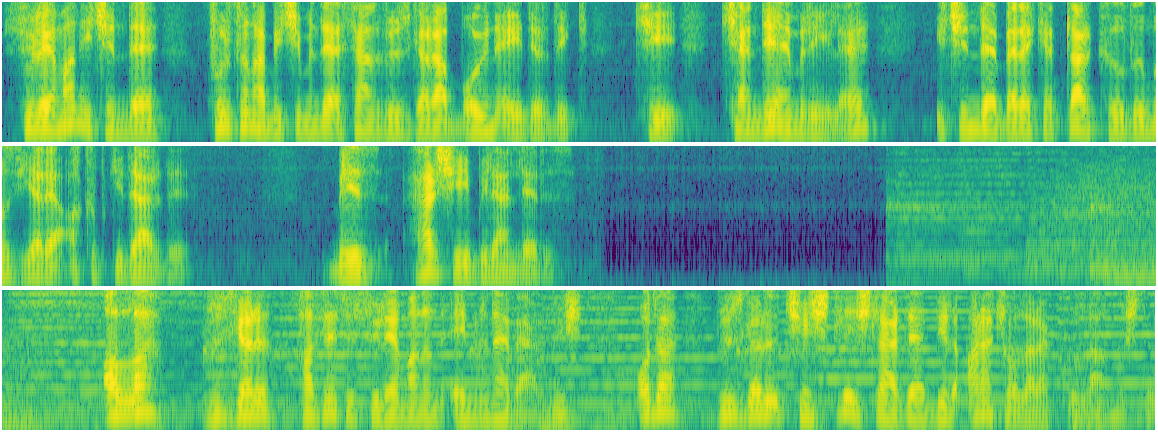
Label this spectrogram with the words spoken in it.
Süleyman içinde fırtına biçiminde esen rüzgara boyun eğdirdik ki kendi emriyle içinde bereketler kıldığımız yere akıp giderdi. Biz her şeyi bilenleriz. Allah rüzgarı Hazreti Süleyman'ın emrine vermiş, o da rüzgarı çeşitli işlerde bir araç olarak kullanmıştır.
